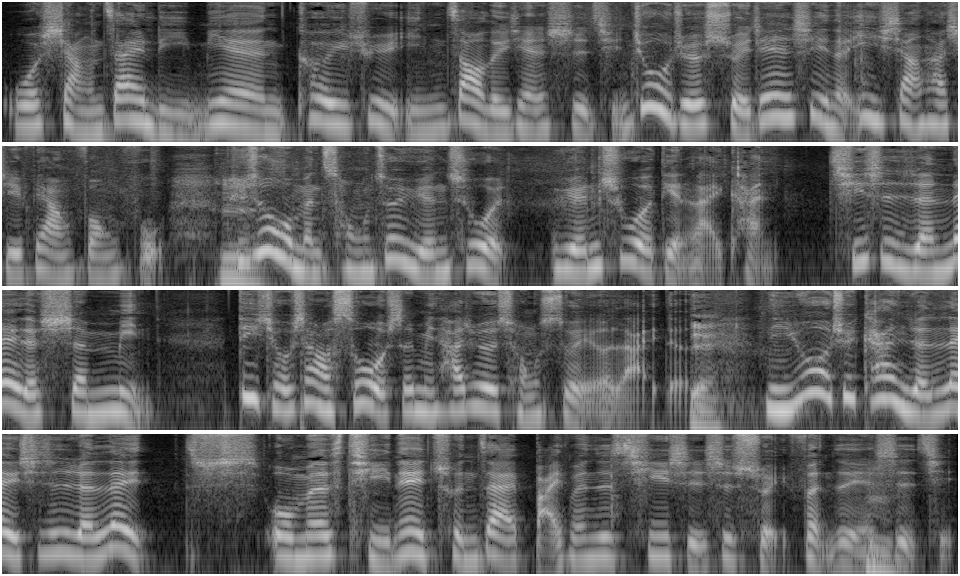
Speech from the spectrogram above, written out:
我想在里面刻意去营造的一件事情，就我觉得水这件事情的意象，它其实非常丰富。比如说，我们从最原初的原初的点来看，其实人类的生命，地球上的所有生命，它就是从水而来的。对，你如果去看人类，其实人类我们体内存在百分之七十是水分这件事情。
